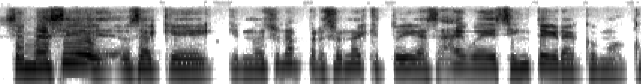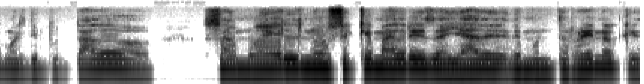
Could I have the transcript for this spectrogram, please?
se me hace, o sea, que, que no es una persona que tú digas, ay, güey, es íntegra como, como el diputado Samuel, no sé qué madres de allá de, de Monterrey, ¿no? Que.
